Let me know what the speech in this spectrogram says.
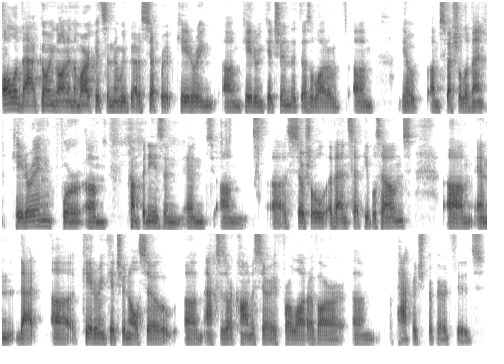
all of that going on in the markets. And then we've got a separate catering, um, catering kitchen that does a lot of, um, you know um, special event catering for um, companies and and um, uh, social events at people's homes, um, and that uh, catering kitchen also um, acts as our commissary for a lot of our um, packaged prepared foods.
